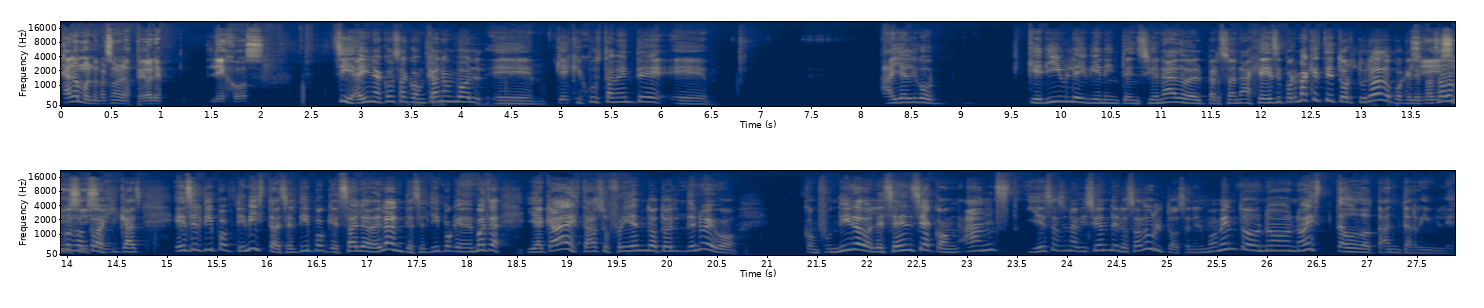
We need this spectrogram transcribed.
Cannonball me parece uno de los peores lejos. Sí, hay una cosa con Cannonball eh, que es que justamente eh, hay algo querible y bien intencionado del personaje. Es decir, por más que esté torturado porque le Sí, pasaron sí, cosas sí, sí. trágicas, es el tipo optimista, es el tipo que sale adelante, es el tipo que demuestra. Y acá está sufriendo todo el- de nuevo. Confundir adolescencia con angst, y esa es una visión de los adultos. En el momento no, no es todo tan terrible.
